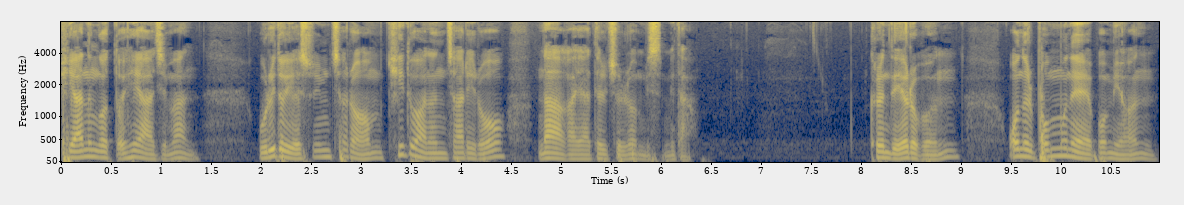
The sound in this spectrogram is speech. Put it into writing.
피하는 것도 해야 하지만 우리도 예수님처럼 기도하는 자리로 나아가야 될 줄로 믿습니다. 그런데 여러분, 오늘 본문에 보면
